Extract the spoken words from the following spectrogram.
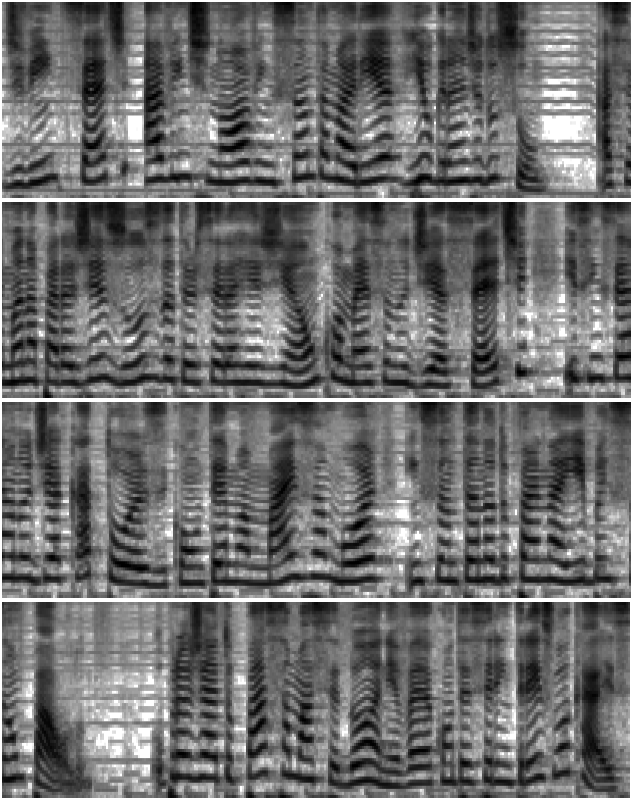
de 27 a 29 em Santa Maria, Rio Grande do Sul. A Semana para Jesus da terceira região começa no dia 7 e se encerra no dia 14 com o tema Mais Amor em Santana do Parnaíba, em São Paulo. O projeto Passa Macedônia vai acontecer em três locais:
